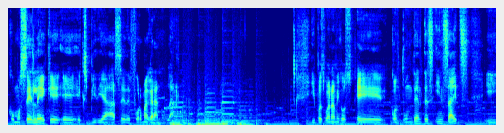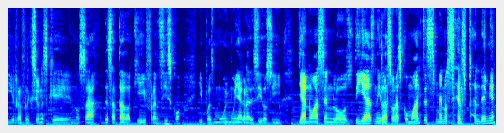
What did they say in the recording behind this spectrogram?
como se lee que Expedia hace de forma granular. Y pues bueno amigos, eh, contundentes insights y reflexiones que nos ha desatado aquí Francisco y pues muy muy agradecidos y ya no hacen los días ni las horas como antes, menos en pandemia,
